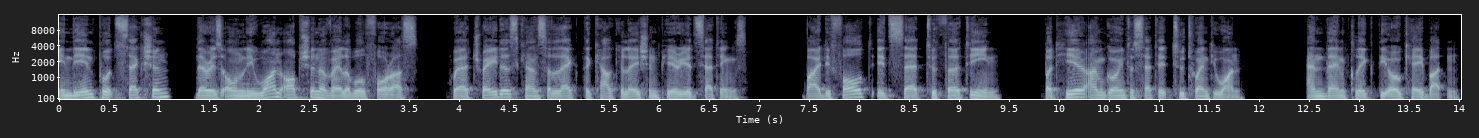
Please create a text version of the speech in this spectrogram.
in the input section, there is only one option available for us, where traders can select the calculation period settings. By default, it's set to 13, but here I'm going to set it to 21, and then click the OK button.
